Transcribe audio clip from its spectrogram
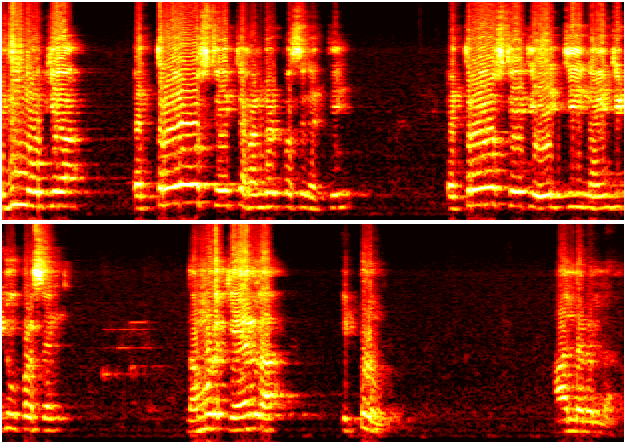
ഇതിൽ നോക്കിയ എത്രയോ സ്റ്റേറ്റ് ഹൺഡ്രഡ് പെർസെന്റ് എത്തി. എത്രയോ state eighty ninety two percent നമ്മുടെ കേരള ഇപ്പോഴും ആ ലെവലിലാണ്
